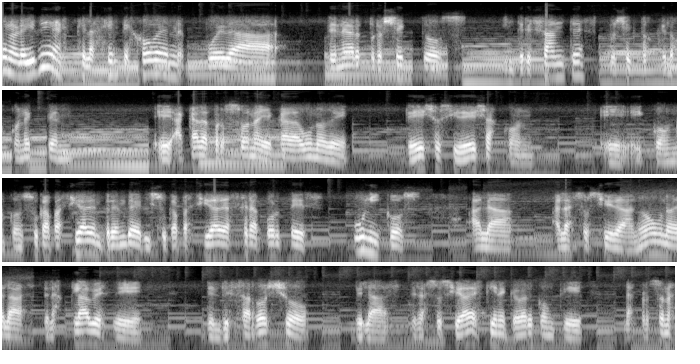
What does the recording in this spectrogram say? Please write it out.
Bueno, la idea es que la gente joven pueda tener proyectos interesantes, proyectos que los conecten eh, a cada persona y a cada uno de, ellos y de ellas eh, con, con, su capacidad de emprender y su capacidad de hacer aportes únicos a la, a la sociedad. ¿no? Una de las, de las claves de, del desarrollo de las, de las sociedades tiene que ver con que las personas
